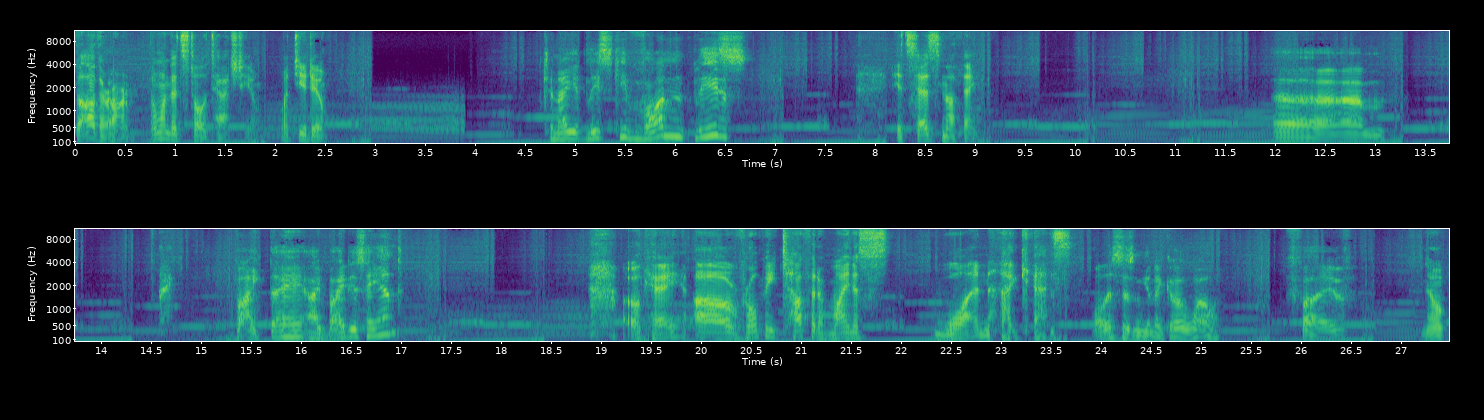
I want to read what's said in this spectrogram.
The other arm, the one that's still attached to you. What do you do? Can I at least keep one, please? It says nothing. Um, I bite the ha- I bite his hand. Okay, uh, roll me tough at a minus one, I guess. Well, this isn't gonna go well. Five. Nope.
